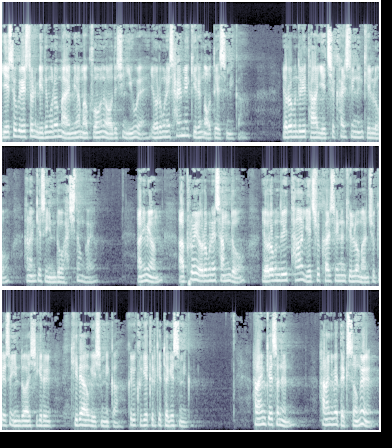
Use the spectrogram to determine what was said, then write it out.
예수 그리스도를 믿음으로 말미암아 구원을 얻으신 이후에 여러분의 삶의 길은 어땠습니까? 여러분들이 다 예측할 수 있는 길로 하나님께서 인도하시던가요? 아니면 앞으로의 여러분의 삶도 여러분들이 다 예측할 수 있는 길로만 주께서 인도하시기를 기대하고 계십니까? 그리고 그게 그렇게 되겠습니까? 하나님께서는 하나님의 백성을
